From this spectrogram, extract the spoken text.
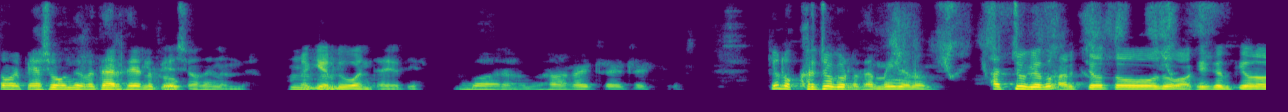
તમારે પૈસો અંદર વધારે થાય એટલે પૈસો પૈસા ને અંદર. અગિયાર દુવાન થાય અત્યારે. બરાબર હા રાઈટ રાઈટ રાઈટ કેટલો ખર્ચો કેટલો થાય મહિનાનો? સાચું કેતો ખર્ચો તો જો હકીકત કેવો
